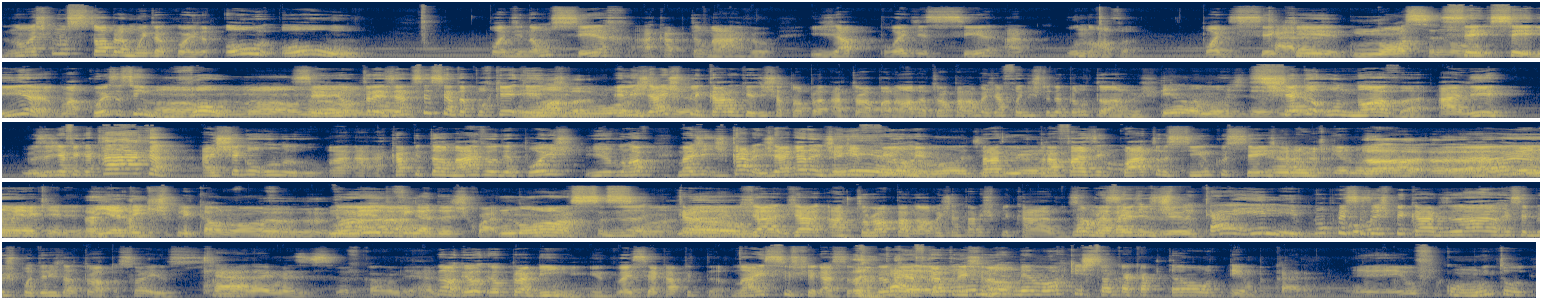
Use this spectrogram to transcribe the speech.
Não acho que não sobra muita coisa. Ou, ou pode não ser a Capitã Marvel e já pode ser a- o Nova. Pode ser Cara, que. Nossa, não. se- seria uma coisa assim, não, voo. Não, Seriam não, 360, porque não. eles? Pelo amor eles já explicaram que existe a tropa, a tropa nova, a tropa nova já foi destruída pelo Thanos. Pelo amor de Deus. Chega o Nova ali, você já fica, caraca! Aí chega o, o- a, a Capitã Marvel depois e o Nova. Mas, cara, já é garantia de filme de pra, Deus. pra fase 4, 5, 6, Eu cara. não, eu não, Ah, ah, ah. eu não ia querer. Ia ter que explicar o novo. No Ah. meio do Vingadores 4. Nossa senhora. Cara, não. já, já, a tropa nova já estava explicado. Só Não, mas vai ter que explicar ele. Não precisa Como- explicar, dizer, ah, eu recebi os poderes da tropa, só isso. Caralho, mas isso vai ficar uma merda. Não, eu, eu pra mim, vai ser a capitã. Mas se chegasse na eu não ia ficar triste, a minha, não. minha maior questão com a Capitã é o tempo, cara. É, Eu fico muito.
